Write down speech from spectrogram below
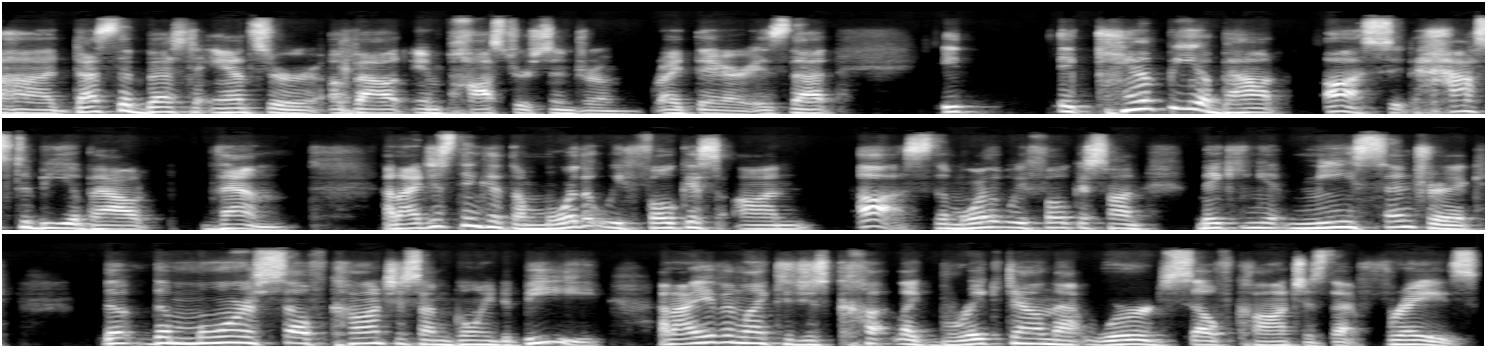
uh, that's the best answer about imposter syndrome right there is that it it can't be about us. It has to be about them. And i just think that the more that we focus on us the more that we focus on making it me centric the the more self-conscious i'm going to be. And i even like to just cut like break down that word self-conscious that phrase.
